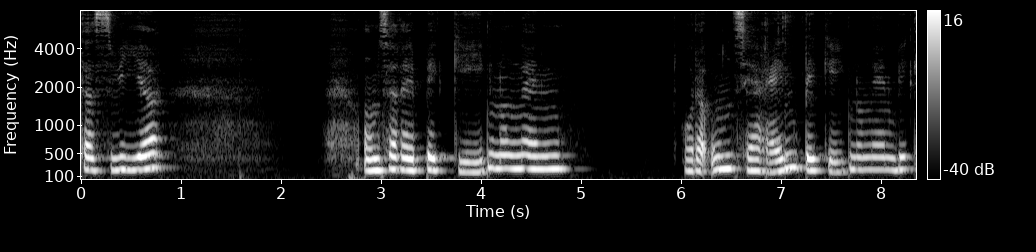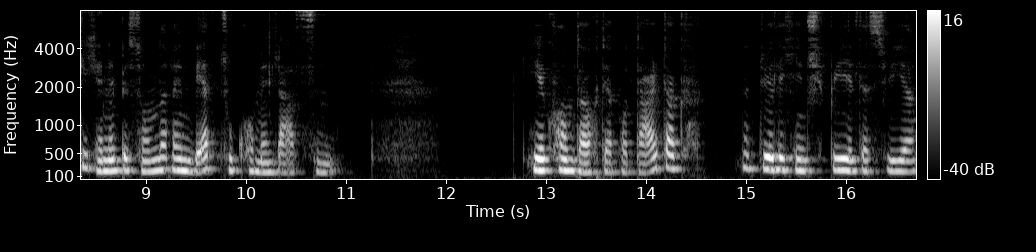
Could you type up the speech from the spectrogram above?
dass wir unsere Begegnungen oder unseren Begegnungen wirklich einen besonderen Wert zukommen lassen. Hier kommt auch der Portaltag natürlich ins Spiel, dass wir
